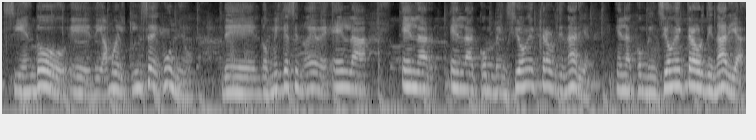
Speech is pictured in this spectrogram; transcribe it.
siendo, eh, digamos, el 15 de junio, del 2019 en la, en la, en la convención extraordinaria, en la convención extraordinaria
